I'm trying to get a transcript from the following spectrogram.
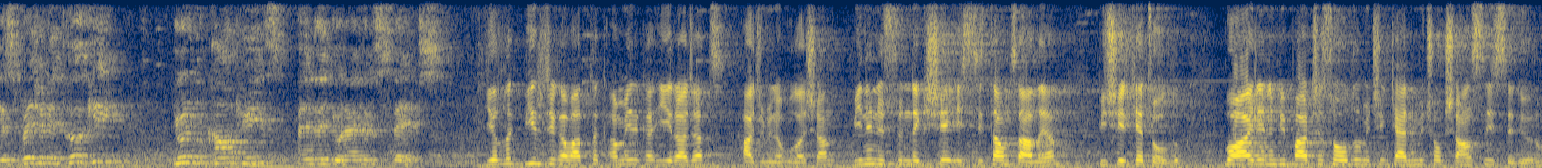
especially Turkey, Europe countries, and the United States. Yıllık 1 gigawattlık Amerika ihracat hacmine ulaşan, binin üstünde kişiye istihdam sağlayan bir şirket olduk. Bu ailenin bir parçası olduğum için kendimi çok şanslı hissediyorum.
